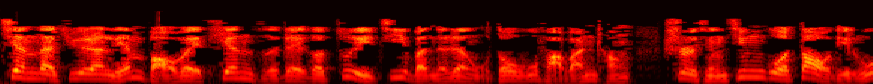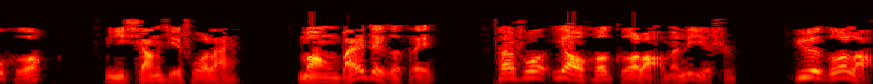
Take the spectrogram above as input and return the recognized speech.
现在居然连保卫天子这个最基本的任务都无法完成。事情经过到底如何？你详细说来。莽白这个贼，他说要和阁老们立誓，约阁老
